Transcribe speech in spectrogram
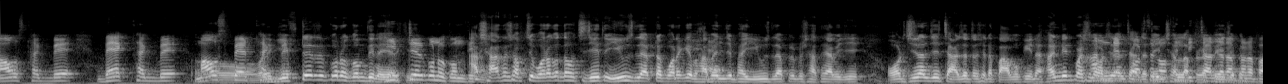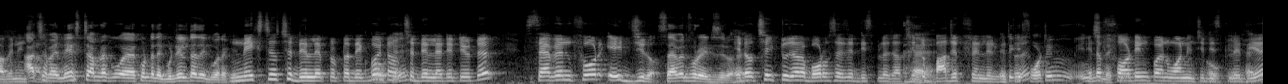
মাউস থাকবে ব্যাগ থাকবে মাউস প্যাড মানে থাকবে। গিফটের কোনো কমতি নেই। গিফটের কোনো কমতি আর সাথে সবচেয়ে বড় কথা হচ্ছে যেহেতু ইউজ ল্যাপটপ অনেকে ভাবেন যে ভাই ইউজ ল্যাপটপের সাথে আমি যে অরিজিনাল যে চার্জারটা সেটা পাবো কিনা হান্ড্রেড পার্সেন্ট অরিজিনাল 100% চার্জারটা ইনশাল্লাহ authentic আপনারা পাবেন আচ্ছা ভাই নেক্সট আমরা কোনটা দেখব? ডেলটা দেখব নাকি? নেক্সট হচ্ছে ডেল ল্যাপটপটা দেখব এটা হচ্ছে ডেল ল্যাটিটিউডের seven four eight zero seven four eight zero এটা হচ্ছে একটু যারা বড় সাইজের ডিসপ্লে যাচ্ছে এটা হ্যাঁ। বাজেট ফ্রেন্ডলি এর ভিতরে। ইঞ্চ এটা fourteen point one inch display দিয়ে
